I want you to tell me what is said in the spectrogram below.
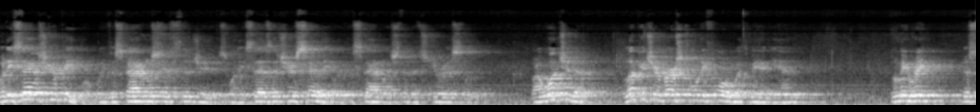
When he says your people, we've established it's the Jews. When he says it's your city, we've established that it's Jerusalem. But I want you to look at your verse 24 with me again. Let me read just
